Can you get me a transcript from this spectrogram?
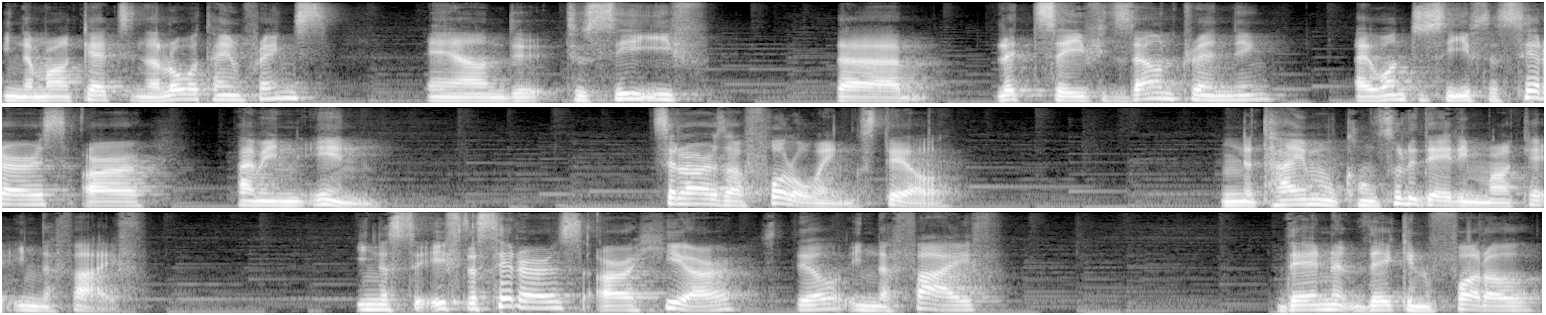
in the market in the lower time frames and to see if the let's say if it's downtrending I want to see if the sellers are coming in. Sellers are following still in the time of consolidating market in the 5 in if the sellers are here still in the 5, then they can follow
